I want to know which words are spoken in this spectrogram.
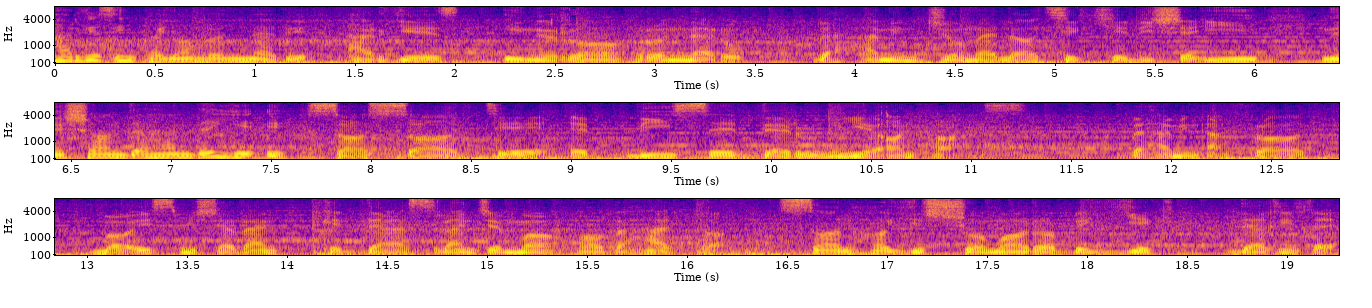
هرگز این پیام را نده. هرگز این راه را نرو. و همین جملات کلیشه ای نشان دهنده احساسات ابلیس درونی آنها است. و همین افراد باعث می شوند که دست رنج ماها و حتی سالهای شما را به یک دقیقه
